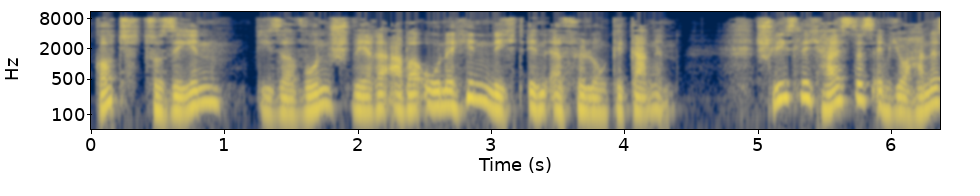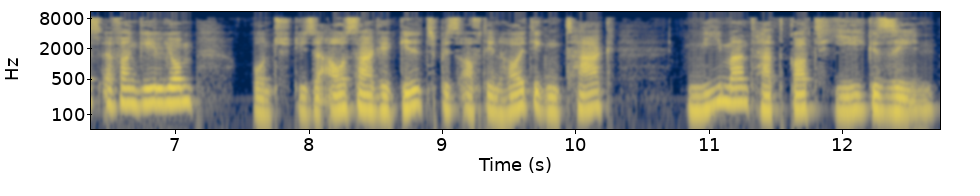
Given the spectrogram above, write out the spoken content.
Gott zu sehen, dieser Wunsch wäre aber ohnehin nicht in Erfüllung gegangen. Schließlich heißt es im Johannesevangelium, und diese Aussage gilt bis auf den heutigen Tag, niemand hat Gott je gesehen,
